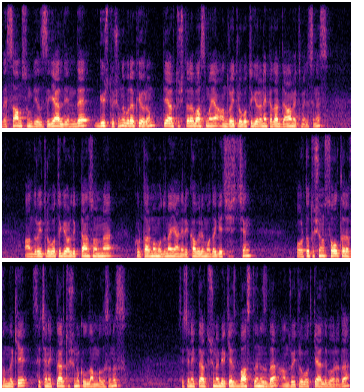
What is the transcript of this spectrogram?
Ve Samsung yazısı geldiğinde güç tuşunu bırakıyorum. Diğer tuşlara basmaya Android robotu görene kadar devam etmelisiniz. Android robotu gördükten sonra kurtarma moduna yani recovery moda geçiş için orta tuşun sol tarafındaki seçenekler tuşunu kullanmalısınız. Seçenekler tuşuna bir kez bastığınızda Android robot geldi bu arada.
